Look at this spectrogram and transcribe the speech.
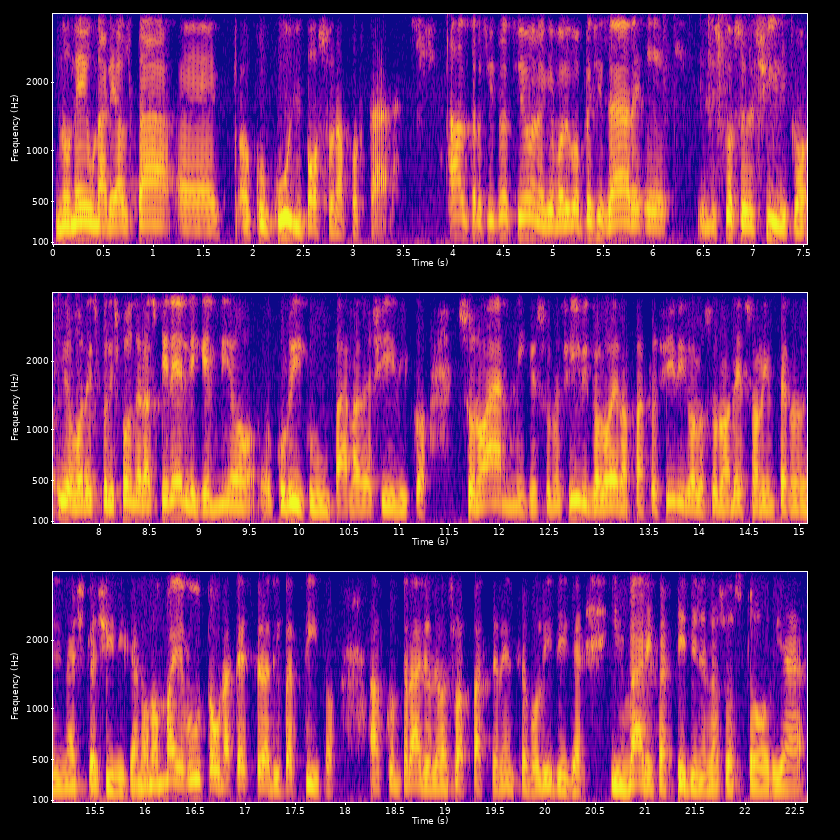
non è una realtà eh, con cui mi posso rapportare. Altra situazione che volevo precisare è il discorso del civico. Io vorrei rispondere a Spinelli che il mio curriculum parla da civico, sono anni che sono civico, lo ero a patto civico, lo sono adesso all'interno di Nascita Civica. Non ho mai avuto una tessera di partito, al contrario della sua appartenenza politica in vari partiti nella sua storia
